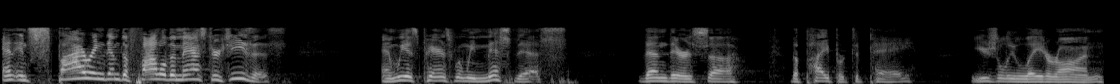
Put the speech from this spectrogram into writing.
and inspiring them to follow the Master Jesus. And we as parents, when we miss this, then there's uh, the piper to pay, usually later on.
